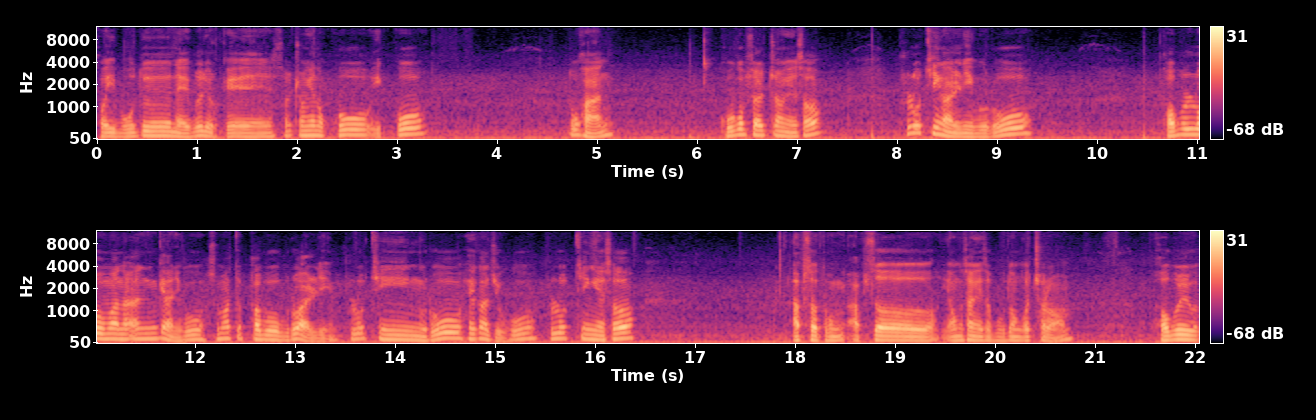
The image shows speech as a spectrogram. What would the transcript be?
거의 모든 앱을 이렇게 설정해 놓고 있고 또한 고급 설정에서 floating 알림으로 버블로만 하는 게 아니고 스마트 팝업으로 알림 floating으로 해가지고 floating에서 앞서 동, 앞서 영상에서 보던 것처럼 버블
